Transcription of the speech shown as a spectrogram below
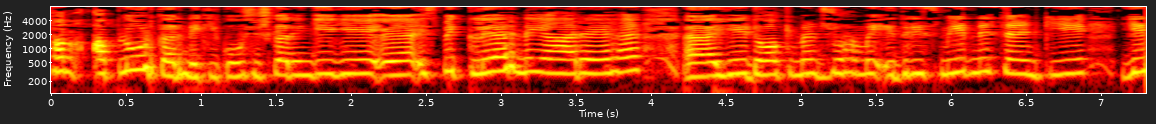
हम अपलोड करने की कोशिश करेंगे। ये इस पे क्लियर नहीं आ रहे हैं। ये डॉक्यूमेंट जो हमें इदरीस मीर ने सेंड किए ये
